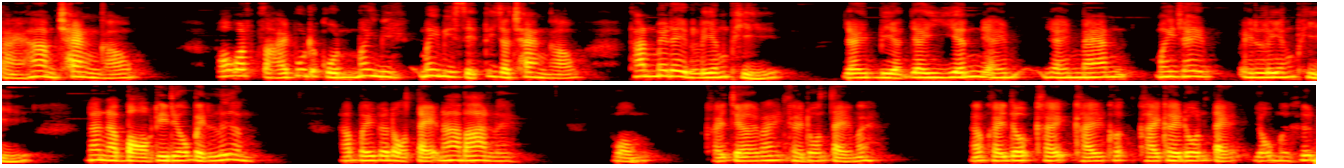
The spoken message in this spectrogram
แต่ห้ามแช่งเขาเพราะว่าสายพุทธคุณไม่มีไม่มีสิทธิ์ที่จะแช่งเขาท่านไม่ได้เลี้ยงผียายเบียดยายเย็นยายยายแมนไม่ใช่ไปเลี้ยงผี นั่นนะบอกทีเดียวเป็นเรื่องครับไปกระโดดเตะหน้าบ้านเลย ผมใครเจอไหมใครโดนเตะไหมครับใครโดนใครใครใครเคยโดนเตะยกมือขึ้น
